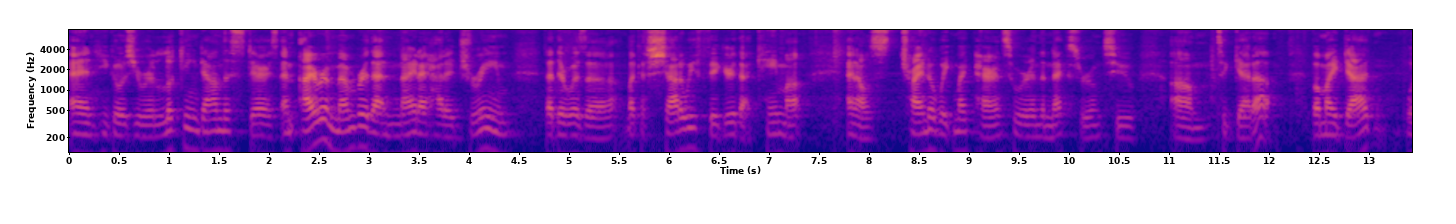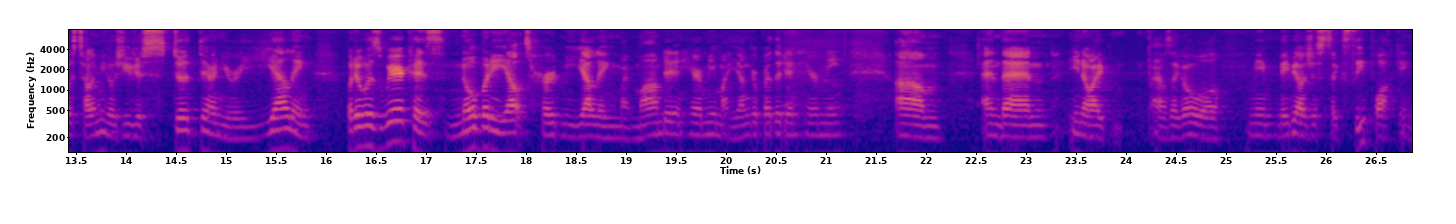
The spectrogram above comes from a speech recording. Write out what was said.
And he goes, You were looking down the stairs. And I remember that night I had a dream that there was a like a shadowy figure that came up and I was trying to wake my parents who were in the next room to um, to get up. But my dad was telling me, he goes, You just stood there and you were yelling. But it was weird because nobody else heard me yelling. My mom didn't hear me. My younger brother didn't hear me. Um, and then, you know, I, I was like, oh, well, maybe, maybe I was just like sleepwalking.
